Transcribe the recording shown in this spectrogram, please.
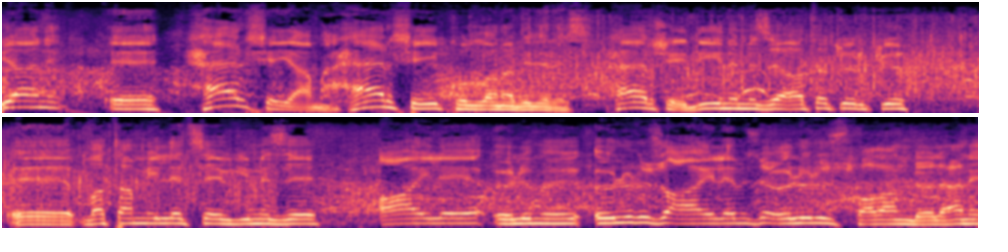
Yani e, her şeyi ama her şeyi kullanabiliriz. Her şey dinimizi, Atatürk'ü, e, vatan millet sevgimizi, aileye ölümü, ölürüz ailemize ölürüz falan böyle hani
